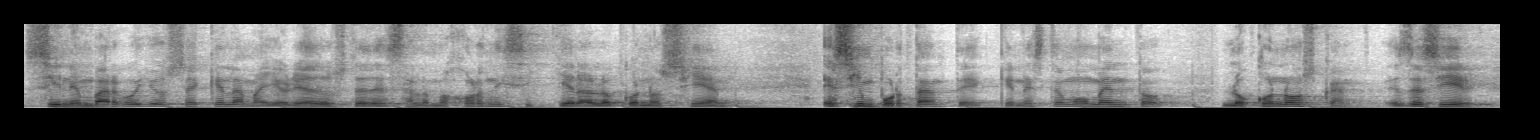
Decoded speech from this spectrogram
Sin embargo, yo sé que la mayoría de ustedes a lo mejor ni siquiera lo conocían. Es importante que en este momento lo conozcan, es decir,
